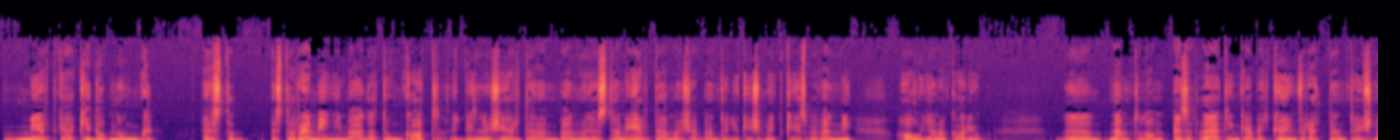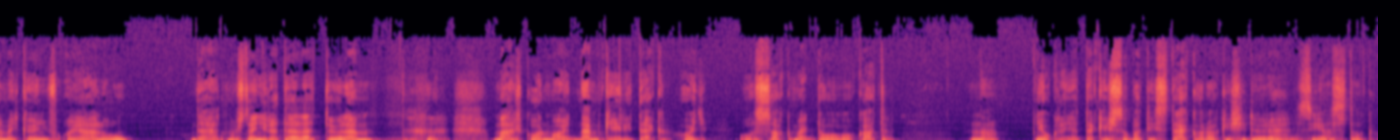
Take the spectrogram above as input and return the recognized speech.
miért kell kidobnunk ezt a ezt a reményimádatunkat egy bizonyos értelemben, hogy aztán értelmesebben tudjuk ismét kézbe venni, ha ugyan akarjuk. Nem tudom, ez lehet inkább egy könyvrettentő, és nem egy könyv ajánló, de hát most ennyire tellett tőlem, máskor majd nem kéritek, hogy osszak meg dolgokat. Na, jók legyetek és szobatiszták arra a kis időre. Sziasztok!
